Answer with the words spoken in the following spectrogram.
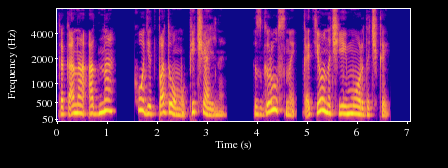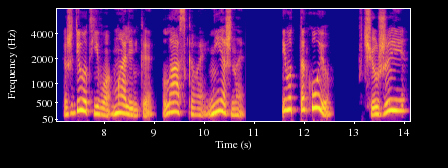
как она одна ходит по дому печальная, с грустной котеночьей мордочкой. Ждет его маленькая, ласковая, нежная. И вот такую в чужие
